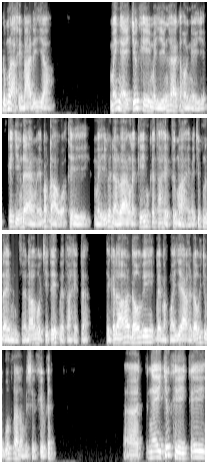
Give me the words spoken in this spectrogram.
đúng là thì ba lý do. Mấy ngày trước khi mà diễn ra cái hội nghị cái diễn đàn này bắt đầu thì Mỹ với Đài Loan lại ký một cái thỏa hiệp thương mại. Và chút nữa đây mình sẽ nói vô chi tiết về thỏa hiệp đó. Thì cái đó đối với về mặt ngoại giao thì đối với Trung Quốc đó là một sự khiêu khích. À, ngay trước khi cái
